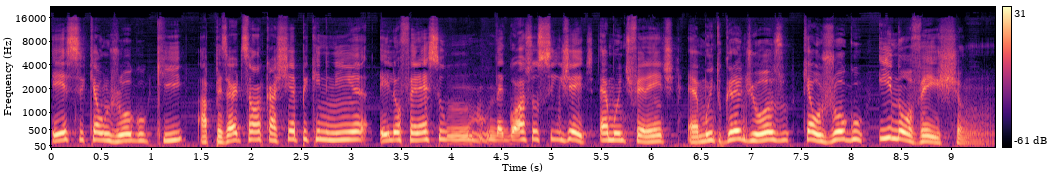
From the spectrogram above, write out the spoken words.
Esse que é um jogo que, apesar de ser uma caixinha pequenininha, ele oferece um negócio assim, gente, é muito diferente, é muito grandioso, que é o jogo Innovation.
